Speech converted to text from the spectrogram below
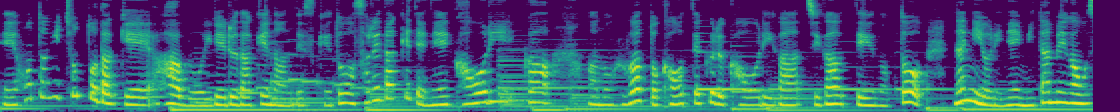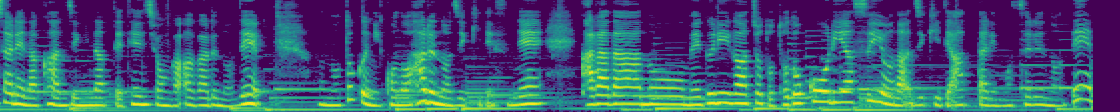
えー本当にちょっとだけハーブを入れるだけなんですけどそれだけでね香りがあのふわっと香ってくる香りが違うっていうのと何よりね見た目がおしゃれな感じになってテンションが上がるのであの特にこの春の時期ですね体の巡りがちょっと滞りやすいような時期であったりもするので、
